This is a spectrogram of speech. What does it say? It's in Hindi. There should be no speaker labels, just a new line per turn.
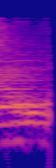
Amen.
